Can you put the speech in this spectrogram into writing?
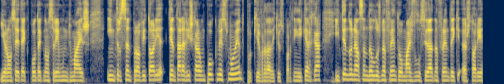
E eu não sei até que ponto é que não seria muito mais interessante para o Vitória tentar arriscar um pouco nesse momento, porque a verdade é que o Sporting ia carregar e tendo o Nelson da Luz na frente ou mais velocidade na frente, a história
